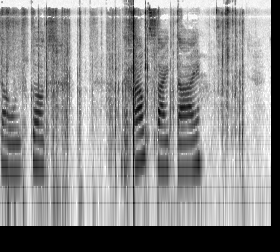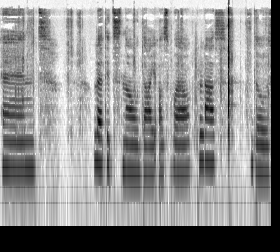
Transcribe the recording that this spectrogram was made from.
So we've got the outside die and let it snow die as well plus those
